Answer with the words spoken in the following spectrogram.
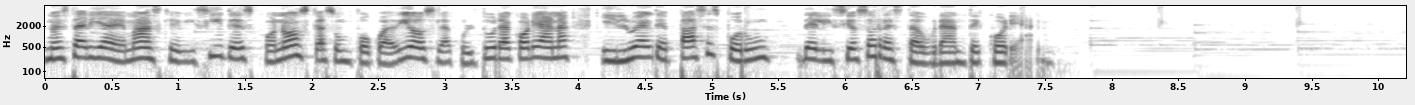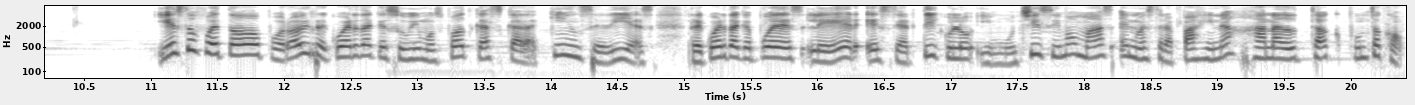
No estaría de más que visites, conozcas un poco a Dios, la cultura coreana y luego te pases por un delicioso restaurante coreano. Y esto fue todo por hoy. Recuerda que subimos podcast cada 15 días. Recuerda que puedes leer este artículo y muchísimo más en nuestra página hanadutalk.com.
